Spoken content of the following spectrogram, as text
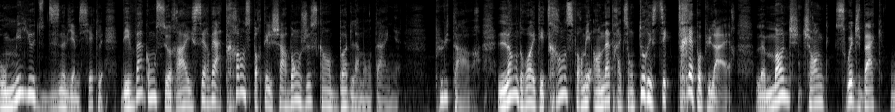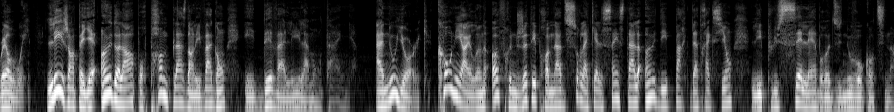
Au milieu du 19e siècle, des wagons sur rail servaient à transporter le charbon jusqu'en bas de la montagne. Plus tard, l'endroit a été transformé en attraction touristique très populaire, le Munch Chunk Switchback Railway. Les gens payaient un dollar pour prendre place dans les wagons et dévaler la montagne. À New York, Coney Island offre une jetée promenade sur laquelle s'installe un des parcs d'attractions les plus célèbres du nouveau continent.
